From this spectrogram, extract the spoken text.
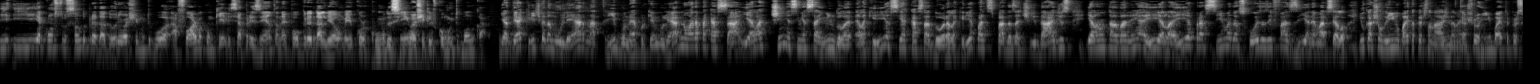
E, e a construção do predador eu achei muito boa. A forma com que ele se apresenta, né? Pô, o grandalhão meio corcunda, assim, eu achei que ele ficou muito bom, cara. E até a crítica da mulher na tribo, né? Porque mulher não era para caçar e ela tinha, assim, essa índola, ela queria ser a caçadora, ela queria participar das atividades e ela não tava nem aí, ela ia para cima das coisas e fazia, né, Marcelo? E o cachorrinho, baita personagem também. Cachorrinho, baita personagem.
